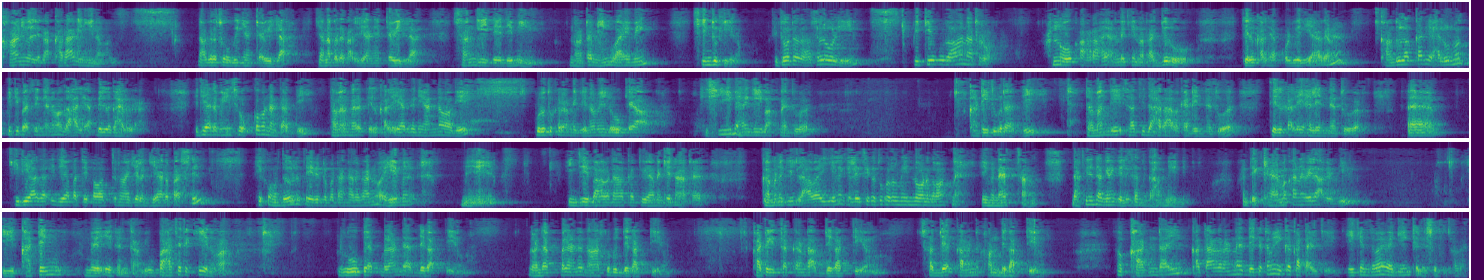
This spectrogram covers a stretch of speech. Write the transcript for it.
කානිවල් එකක් කරා ගෙනියනවා. නගර සෝබිනියක් ඇවිල්ලා ජනපද කල්යාණයක් ඇවිල්ලා සංගීතයේ දෙමින් නටමින් වයමින් සින්දු කියනවා. ඒකට රසලෝලි පිටිය පුරා නතරෝ. අන්න ඕක හරහා යන්න කියන රජුරෝ තෙල් කලයක් ඔළුවේ තියාගෙන කඳුලක් හරි හැලුනොත් පිටිපස්සෙන් යනවා ගහලයක් බෙල්ල ගහලා. ඉතින් අර මිනිස්සු ඔක්කොම නටද්දී Taman අර තෙල් කලේ අරගෙන යනවා වගේ පුරුදු කරන්න කියන මේ ලෝකයා කිසිම හැඟීමක් නැතුව කටයුතු කරද්දී Tamange සති ධාරාව කැඩෙන්නේ නැතුව තෙල් කලේ හැලෙන්නේ නැතුව ඉදියා ඉදියාපතේ පවත්වනවා කියලා ගියාට පස්සේ ඒක හොඳට තේරෙන්න පටන් අර ගන්නවා. එහෙම මේ ඉන්ද්‍රිය භාවනාවක් ඇතු යන කෙනාට ගමන ගිහිල්ලා ආවයි කියලා කෙලෙස් එකතු කරගෙන ඉන්න ඕන කමක් නැහැ. එහෙම නැත්නම් දකින දකින කෙලෙසන් ගහන්නේ ඉන්නේ. අන්තිම කැම කන වෙලාවේදී ඒ කටෙන් මේකෙන් තමයි උපහාසයට කියනවා රූපයක් බලන්න ඇස් දෙකක් තියෙනවා. ගඳක් බලන්න නාසුරු දෙකක් තියෙනවා. කටවිත්තක් කරන්න අත් දෙකක් තියෙනවා. සද්දයක් අහන්න කන් දෙකක් තියෙනවා. කණ්ඩායි කතා කරන්න දෙකටම එක කටයි තියෙන්නේ. ඒකෙන් තමයි වැඩියෙන් කෙලෙස් උපදවගන්නේ.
